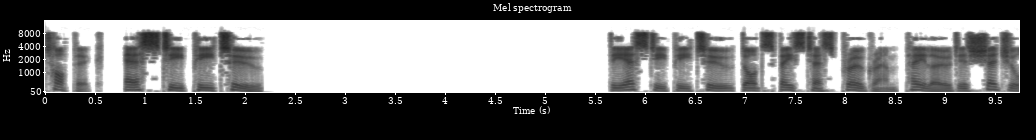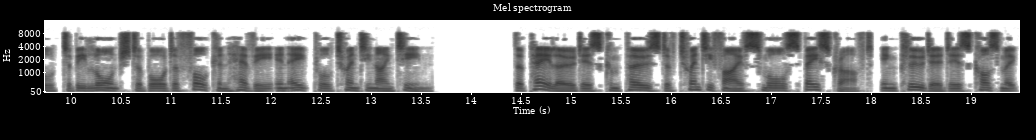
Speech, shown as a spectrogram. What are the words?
Topic STP2 The STP-2 DoD Space Test Program payload is scheduled to be launched aboard a Falcon Heavy in April 2019. The payload is composed of 25 small spacecraft, included is Cosmic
